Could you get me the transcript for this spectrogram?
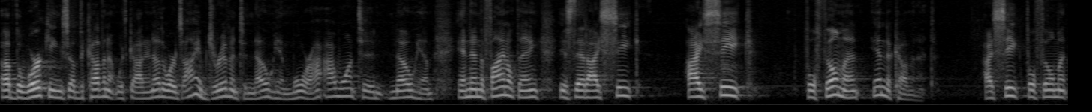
of the workings of the covenant with God. In other words, I am driven to know Him more. I, I, want to know Him. And then the final thing is that I seek, I seek fulfillment in the covenant. I seek fulfillment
